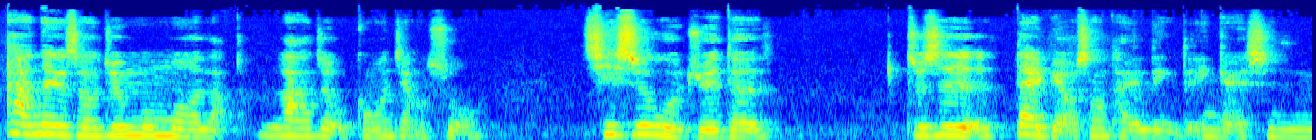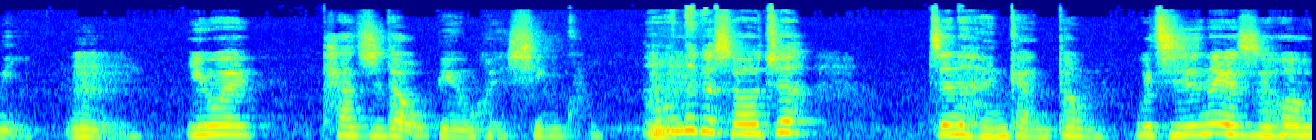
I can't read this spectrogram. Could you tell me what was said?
她那个时候就默默拉拉着我跟我讲说，其实我觉得就是代表上台领的应该是你，嗯因为他知道我编舞很辛苦。然后那个时候就真的很感动，我其实那个时候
